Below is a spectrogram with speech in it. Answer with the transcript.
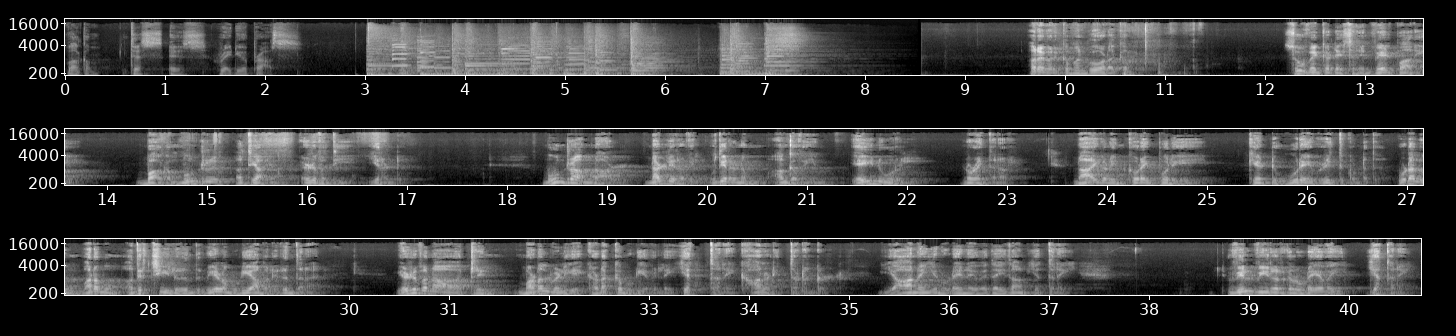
Welcome this is radio பிராஸ் அனைவருக்கும் அன்பு வணக்கம். சு வெங்கடேசனின் வேள்பாரி பாகம் மூன்று அத்தியாயம் எழுபத்தி இரண்டு. மூன்றாம் நாள் நள்ளிரவில் உதிரனும் அங்கவையும் எய்நூறில் நுழைந்தனர். நாய்களின் குறைப்பொலியை கேட்டு ஊரே விழித்துக் கொண்டது. உடலும் மனமும் அதிர்ச்சியிலிருந்து மீள முடியாமல் இருந்தன. எழுவனாற்றின் மணல்வெளியை கடக்க முடியவில்லை. எத்தனை காலடி தடங்கள். யானையினுடைய விதைதான் எத்தனை. வில் வீரர்களுடையவை எத்தனை.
